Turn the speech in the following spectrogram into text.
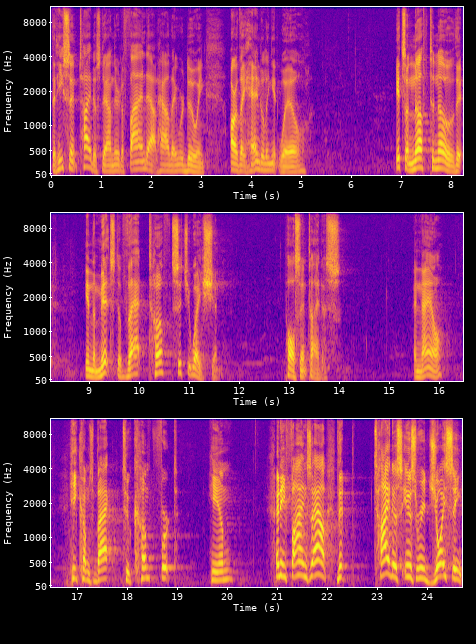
that he sent Titus down there to find out how they were doing. Are they handling it well? It's enough to know that in the midst of that tough situation, Paul sent Titus. And now he comes back to comfort him. And he finds out that Titus is rejoicing.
